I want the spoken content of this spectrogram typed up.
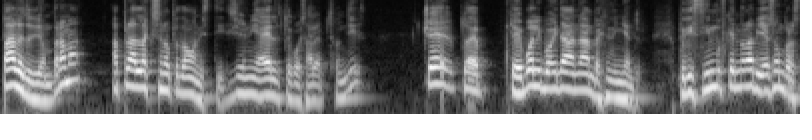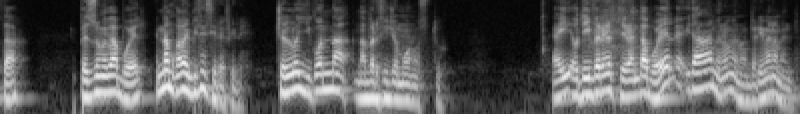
πάλι το ίδιο πράγμα, απλά άλλαξε ο πρωταγωνιστής. Είχε η ΑΕΛ το 20 λεπτό της και το, το υπόλοιπο ήταν ένα παιχνίδι κέντρο. Που τη στιγμή που φτιάχνω να πιέσω μπροστά, παίζω με τα Αποέλ, να μου κάνει επίθεση ρε φίλε. Και λογικό να, να βρεθεί και μόνος του. Δηλαδή, ότι ήβρε ευκαιρία τα Αποέλ ήταν αναμενόμενο, περιμέναμε το.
